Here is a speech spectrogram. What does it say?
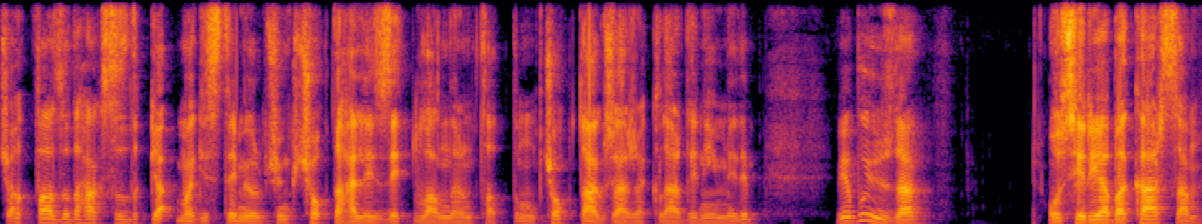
Çok fazla da haksızlık yapmak istemiyorum. Çünkü çok daha lezzetli olanlarını tattım. Çok daha güzel rakılar deneyimledim. Ve bu yüzden o seriye bakarsam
